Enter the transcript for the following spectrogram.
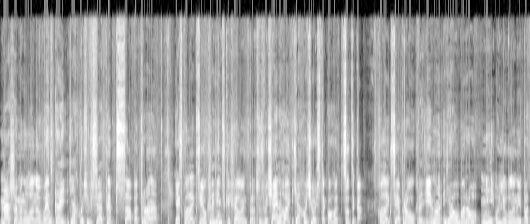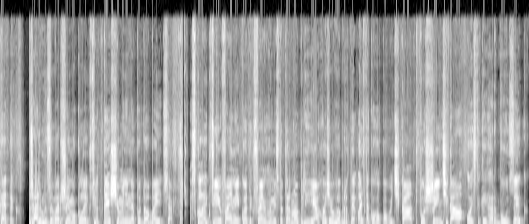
Наша минула новинка. Я хочу взяти пса патрона. Як з колекції український Хеллоуін проти звичайного, я хочу ось такого цуцика. Колекція про Україну, я оберу мій улюблений пакетик. На жаль, ми завершуємо колекцію те, що мені не подобається. З колекцією файний котик з файного міста Тернопіль я хочу вибрати ось такого павучка, пушинчика, ось такий гарбузик,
